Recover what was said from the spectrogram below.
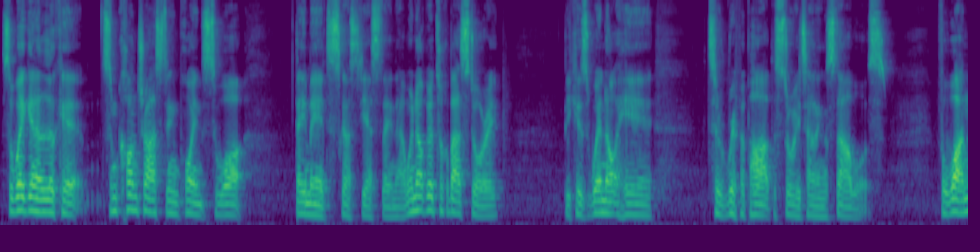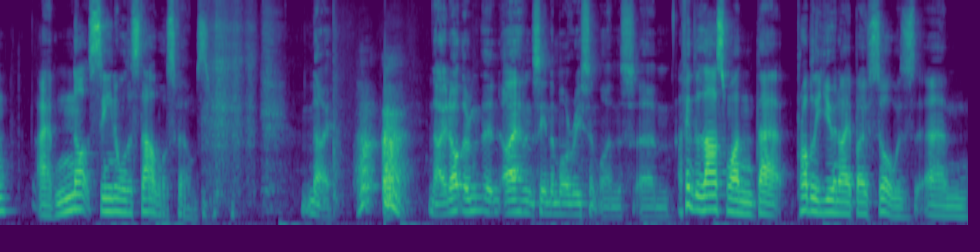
so we're going to look at some contrasting points to what they may have discussed yesterday. Now, we're not going to talk about story because we're not here to rip apart the storytelling of Star Wars. For one, I have not seen all the Star Wars films. No. No, not the. I haven't seen the more recent ones. Um, I think the last one that probably you and I both saw was um,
